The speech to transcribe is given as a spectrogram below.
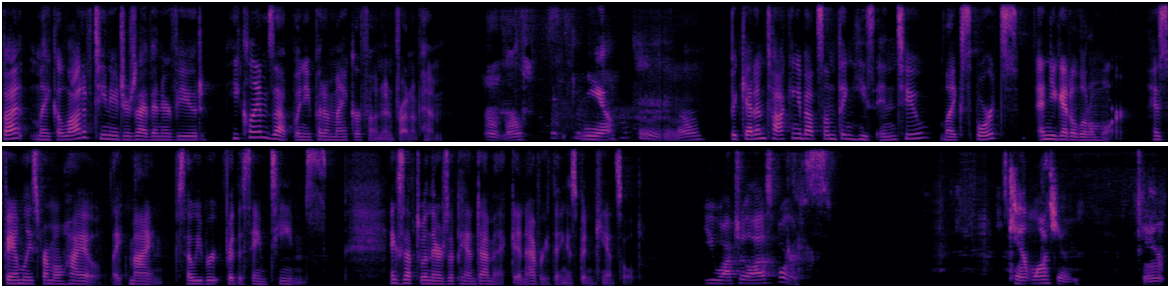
but like a lot of teenagers i've interviewed he clams up when you put a microphone in front of him. I don't know. Yeah, I don't know. But get him talking about something he's into, like sports, and you get a little more. His family's from Ohio, like mine, so we root for the same teams. Except when there's a pandemic and everything has been canceled. You watch a lot of sports. Can't watch them. Can't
